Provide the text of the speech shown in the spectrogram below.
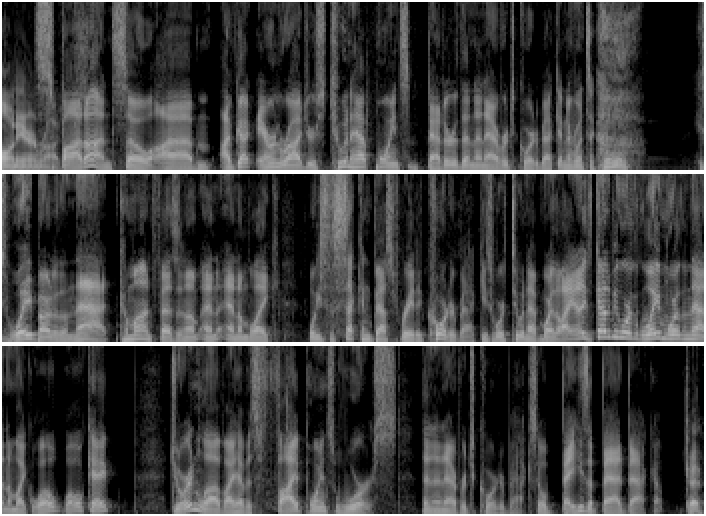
on Aaron Rodgers? Spot on. So um, I've got Aaron Rodgers two and a half points better than an average quarterback, and everyone's like, oh, he's way better than that. Come on, Fez. And I'm, and, and I'm like, well, he's the second best rated quarterback. He's worth two and a half more. He's got to be worth way more than that. And I'm like, well, well, okay. Jordan Love, I have is five points worse than an average quarterback. So he's a bad backup. Okay.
